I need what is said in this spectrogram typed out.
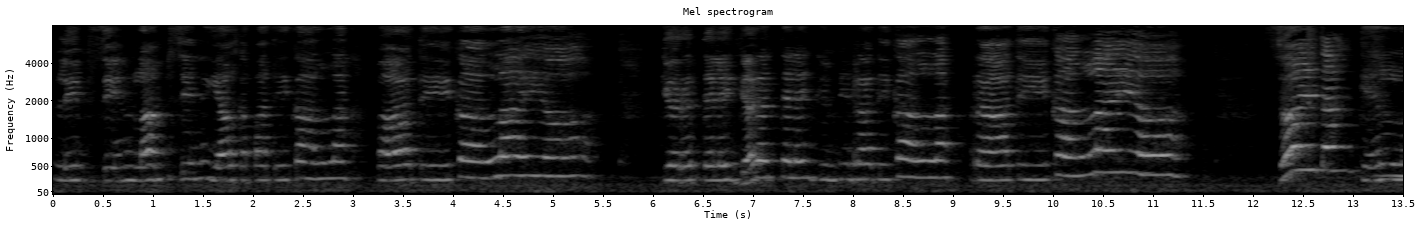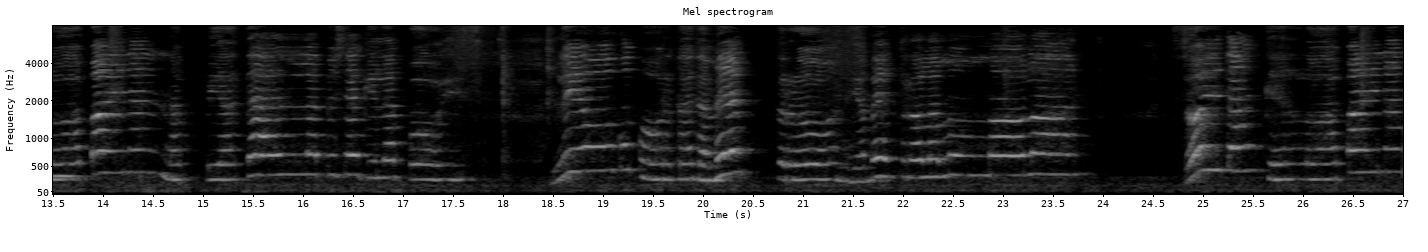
Lipsin, lampsin, jalkapatikalla, patikalla joo. Köröttelen, köröttelen kympin ratikalla, ratikalla pois. Liuku portaita metroon ja metrolla mummolaan. Soitan kelloa, painan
